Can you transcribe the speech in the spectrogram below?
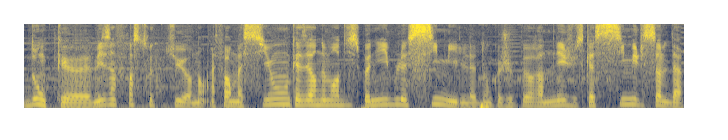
Donc, euh, mes infrastructures, non, information, casernement disponible, 6000. Donc je peux ramener jusqu'à 6000 soldats.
